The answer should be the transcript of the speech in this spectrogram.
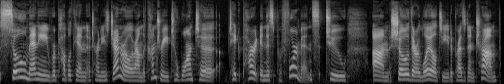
so many Republican attorneys general around the country to want to take part in this performance to um, show their loyalty to President Trump,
